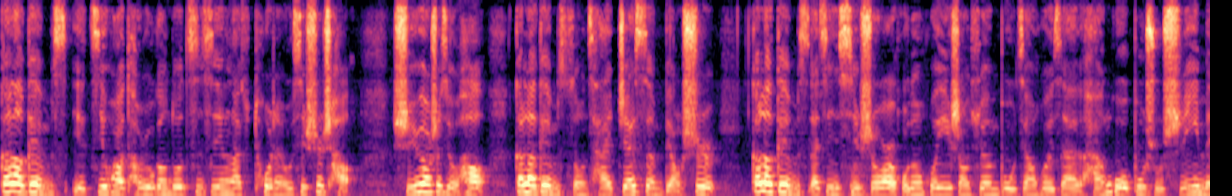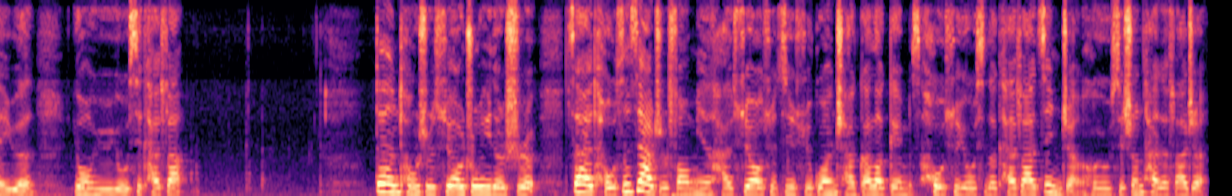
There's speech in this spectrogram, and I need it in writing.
Gala Games 也计划投入更多资金来去拓展游戏市场。十一月二十九号，Gala Games 总裁 Jason 表示，Gala Games 在近期首尔活动会议上宣布，将会在韩国部署十亿美元用于游戏开发。但同时需要注意的是，在投资价值方面，还需要去继续观察 Gala Games 后续游戏的开发进展和游戏生态的发展。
